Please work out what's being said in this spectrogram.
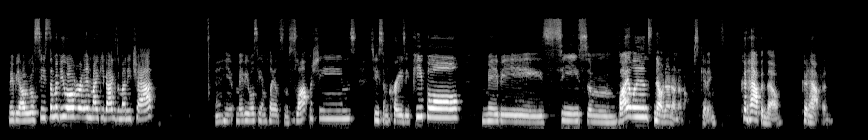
maybe I will see some of you over in Mikey Bags of Money chat. And he maybe we'll see him play with some slot machines, see some crazy people, maybe see some violence. No, no, no, no, no. Just kidding. Could happen though. Could happen.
